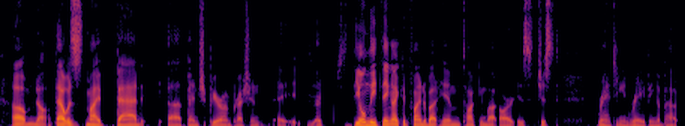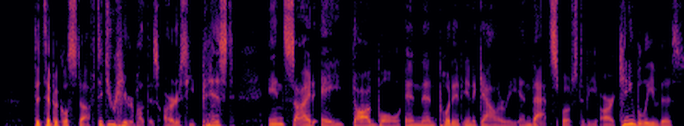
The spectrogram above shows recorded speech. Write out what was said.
um, no, that was my bad uh, Ben Shapiro impression. I- the only thing I could find about him talking about art is just ranting and raving about the typical stuff. Did you hear about this artist? He pissed inside a dog bowl and then put it in a gallery, and that's supposed to be art. Can you believe this?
